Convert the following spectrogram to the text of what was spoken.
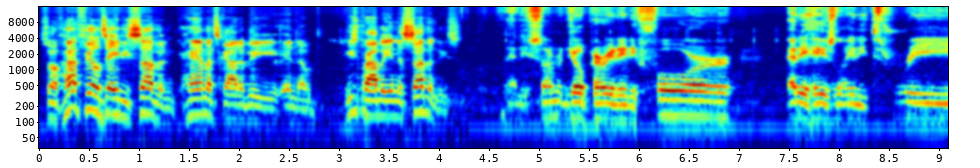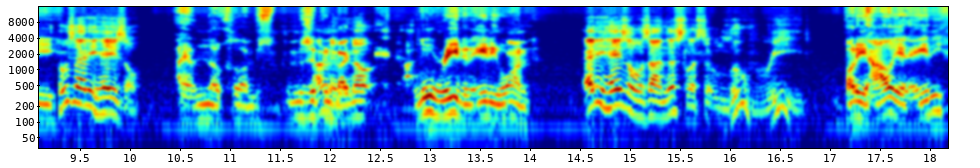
So if Hetfield's 87, Hammett's got to be in the. He's probably in the 70s. Eddie Summer, Joe Perry at 84, Eddie Hazel, 83. Who's Eddie Hazel? I have no clue. I'm, just, I'm I don't by- even know. Lou Reed at 81, Eddie Hazel was on this list. Lou Reed. Buddy Holly at 80. Can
